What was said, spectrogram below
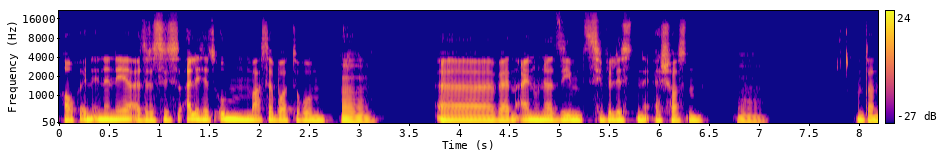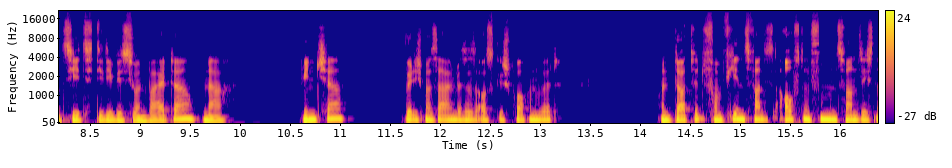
auch in, in der Nähe, also das ist alles jetzt um Massabotto rum, Mhm. äh, werden 107 Zivilisten erschossen. Mhm. Und dann zieht die Division weiter nach Vincha, würde ich mal sagen, dass es ausgesprochen wird. Und dort wird vom 24. auf den 25.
